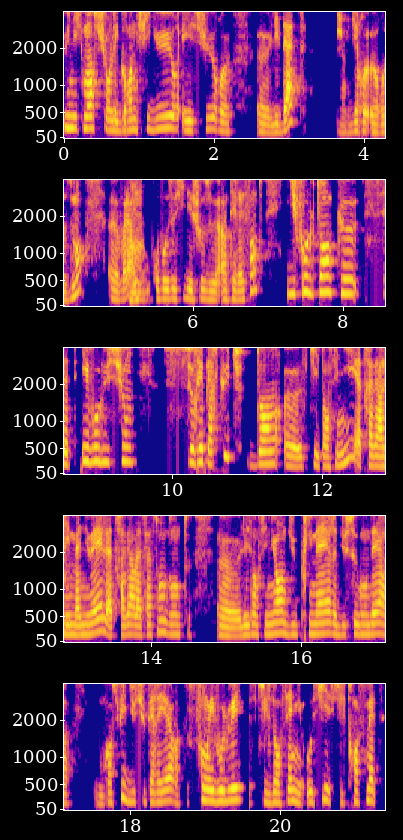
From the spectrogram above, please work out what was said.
uniquement sur les grandes figures et sur euh, les dates j'ai envie de dire heureusement, euh, voilà, mmh. on propose aussi des choses intéressantes. Il faut le temps que cette évolution se répercute dans euh, ce qui est enseigné à travers les manuels, à travers la façon dont euh, les enseignants du primaire et du secondaire, et donc ensuite du supérieur, font évoluer ce qu'ils enseignent aussi et ce qu'ils transmettent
